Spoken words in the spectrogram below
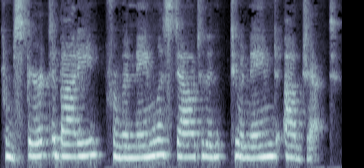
from spirit to body, from the nameless Tao to, the, to a named object.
